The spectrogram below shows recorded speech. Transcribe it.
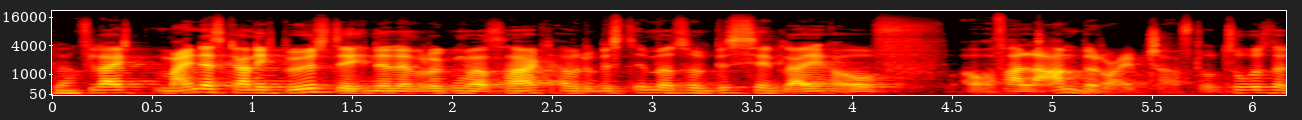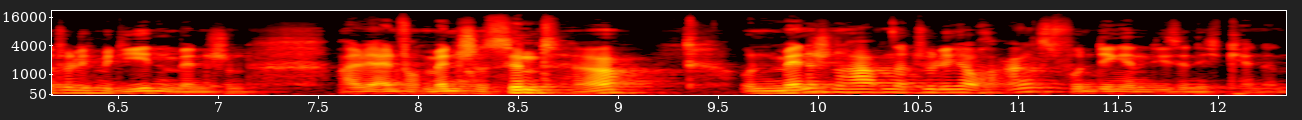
klar. vielleicht meint das gar nicht böse, der hinter dem Rücken was sagt, aber du bist immer so ein bisschen gleich auf, auf Alarmbereitschaft. Und so ist es natürlich mit jedem Menschen, weil wir einfach Menschen sind. Ja. Und Menschen haben natürlich auch Angst vor Dingen, die sie nicht kennen.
